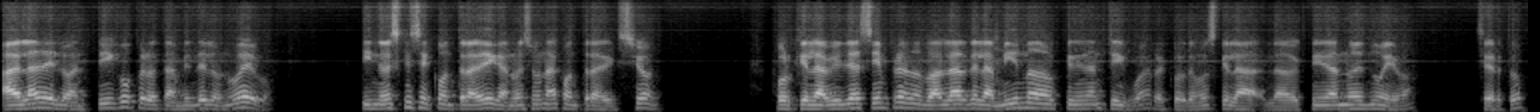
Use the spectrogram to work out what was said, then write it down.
Habla de lo antiguo, pero también de lo nuevo. Y no es que se contradiga, no es una contradicción porque la Biblia siempre nos va a hablar de la misma doctrina antigua, recordemos que la, doctrina no es nueva, ¿cierto?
